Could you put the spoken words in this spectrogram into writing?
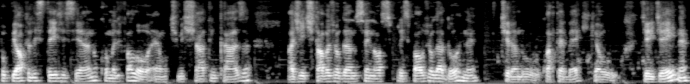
por pior que ele esteja esse ano, como ele falou, é um time chato em casa, a gente estava jogando sem nosso principal jogador, né, tirando o quarterback, que é o JJ, né,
